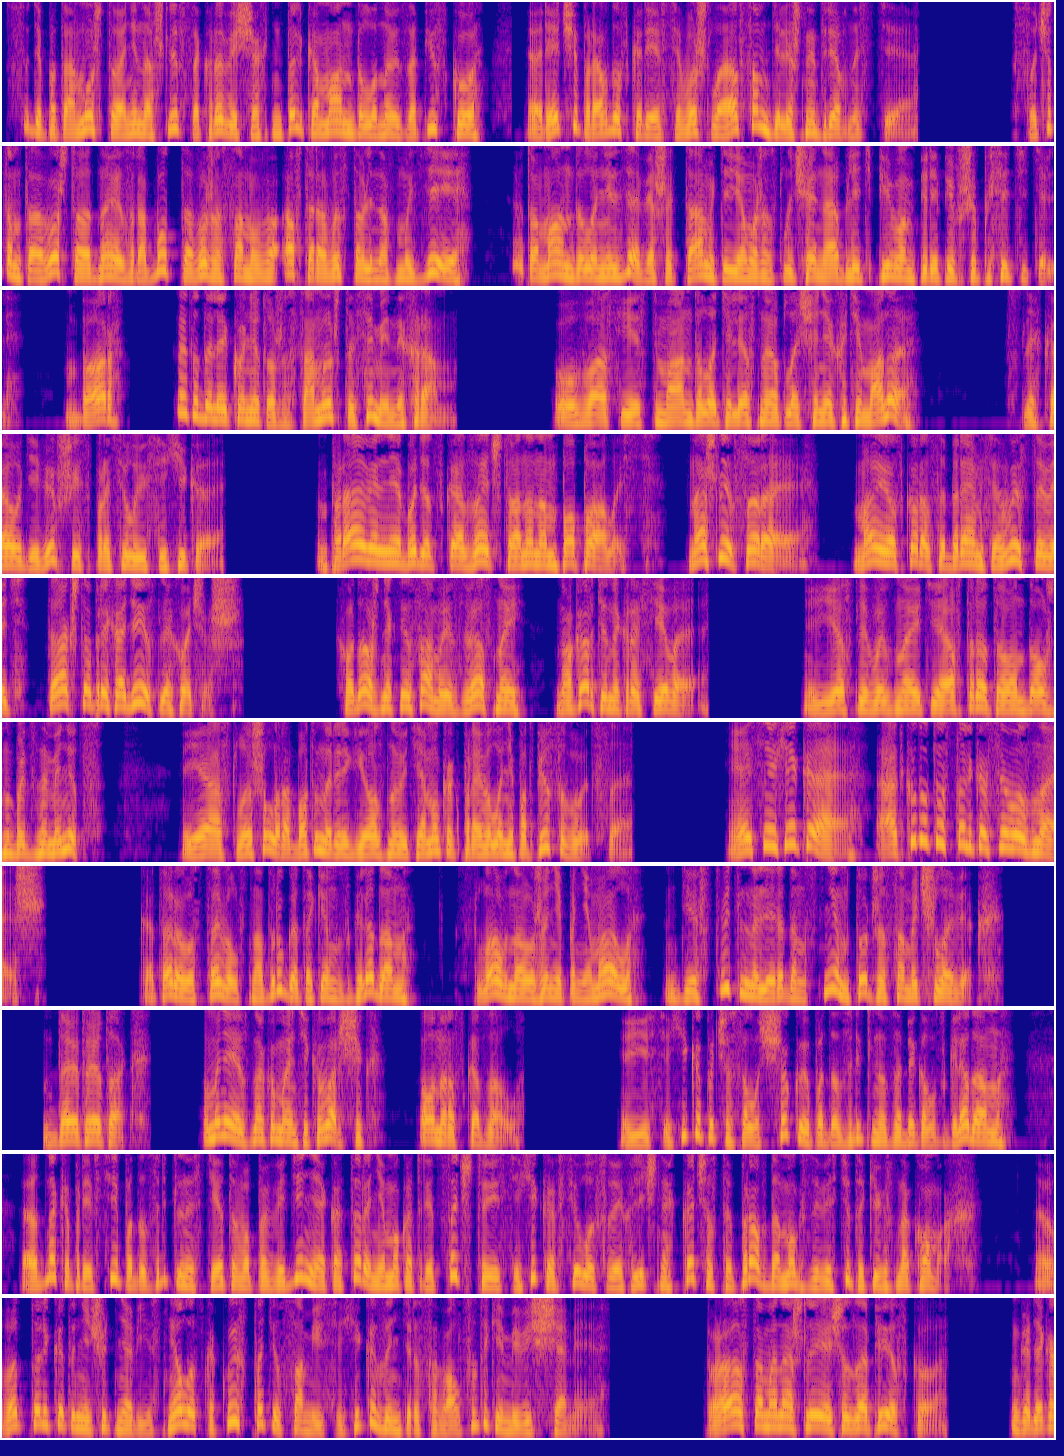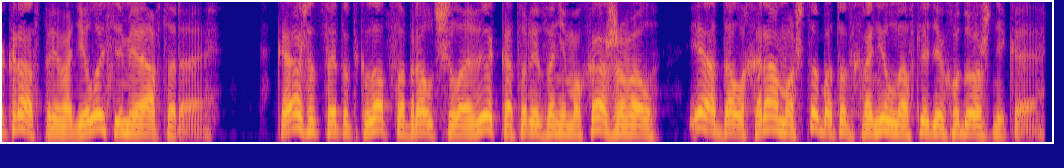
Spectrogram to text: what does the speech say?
Судя по тому, что они нашли в сокровищах не только мандалу, но и записку, речь и правда, скорее всего, шла о самделишной древности. С учетом того, что одна из работ того же самого автора выставлена в музее, эту мандалу нельзя вешать там, где ее может случайно облить пивом перепивший посетитель. Бар — это далеко не то же самое, что семейный храм. «У вас есть мандала телесное воплощение Хатимана?» Слегка удивившись, спросил Исихика. «Правильнее будет сказать, что она нам попалась. Нашли в сарае. Мы ее скоро собираемся выставить, так что приходи, если хочешь. Художник не самый известный, но картина красивая. Если вы знаете автора, то он должен быть знаменит. Я слышал, работы на религиозную тему, как правило, не подписываются». «Исихика, откуда ты столько всего знаешь?» Который уставился на друга таким взглядом, словно уже не понимал, действительно ли рядом с ним тот же самый человек. «Да это и так. У меня есть знакомый антикварщик, он рассказал». Исихико почесал щеку и подозрительно забегал взглядом, однако при всей подозрительности этого поведения который не мог отрицать, что Исихико в силу своих личных качеств и правда мог завести таких знакомых. Вот только это ничуть не объясняло, с какой стати сам Юсихико заинтересовался такими вещами. «Просто мы нашли еще записку, где как раз приводилось имя автора. Кажется, этот клад собрал человек, который за ним ухаживал, и отдал храму, чтобы тот хранил наследие художника.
